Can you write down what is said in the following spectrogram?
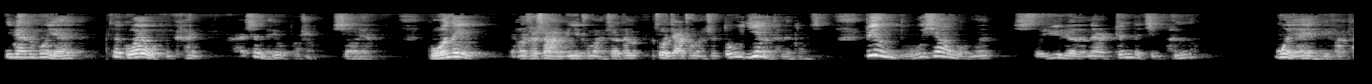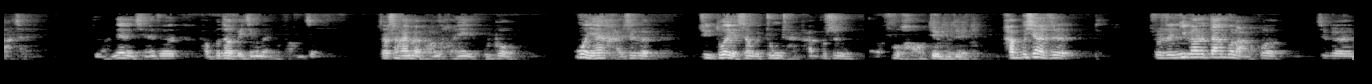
一边是莫言，在国外我们看还是没有多少销量。国内，比方说上海文艺出版社，他们作家出版社都印了他的东西，并不像我们所预料的那样真的井喷了。莫言也没发大财，对吧？那点钱说他不到北京买个房子，在上海买房子好像也不够。莫言还是个最多也算个中产，还不是富豪，对不对？还不像是。说是你比方说丹布朗或这个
